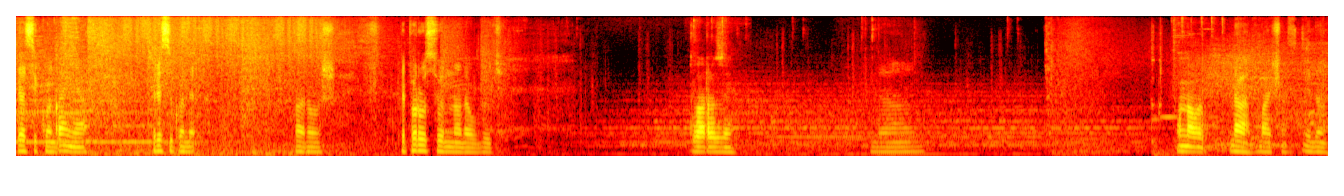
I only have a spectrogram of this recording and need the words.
5 секунд. Ні. 3 секунди. Хорош. Тепер Урсу треба вбити. Два рази. Да. Вона от. Да, бачу, іду.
